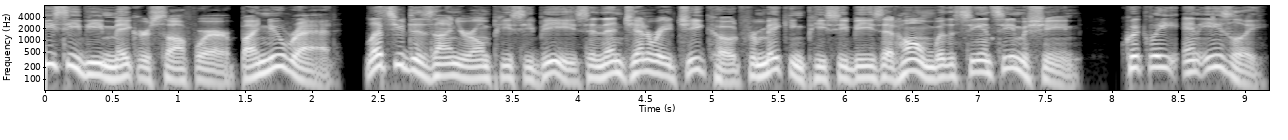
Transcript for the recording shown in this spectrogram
PCB Maker software by NewRad lets you design your own PCBs and then generate G-code for making PCBs at home with a CNC machine, quickly and easily,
